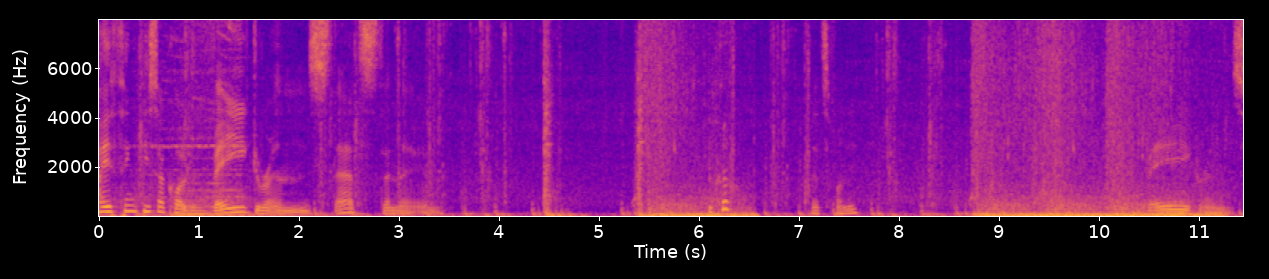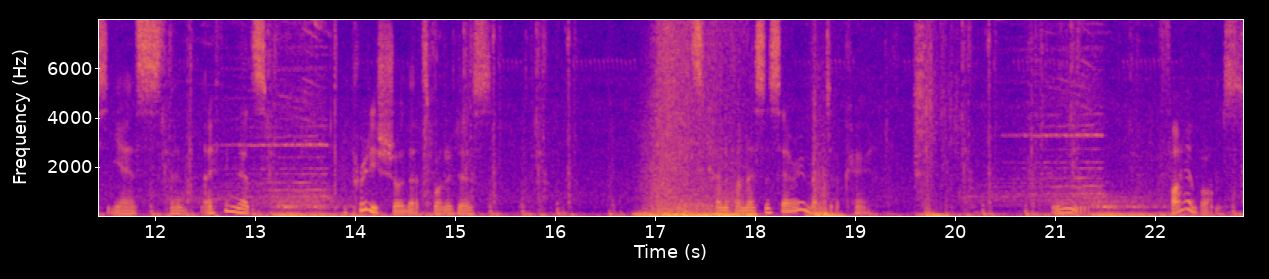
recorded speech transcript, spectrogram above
I think these are called vagrants. That's the name. that's funny. Vagrants. Yes, that, I think that's. I'm pretty sure that's what it is It's kind of unnecessary, but okay. Ooh, fire bombs.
